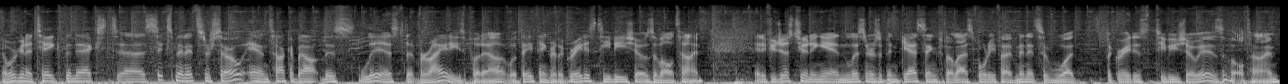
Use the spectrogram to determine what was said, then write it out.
and we're going to take the next uh, six minutes or so and talk about this list that Variety's put out, what they think are the greatest TV shows of all time. And if you're just tuning in, listeners have been guessing for the last 45 minutes of what the greatest TV show is of all time.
